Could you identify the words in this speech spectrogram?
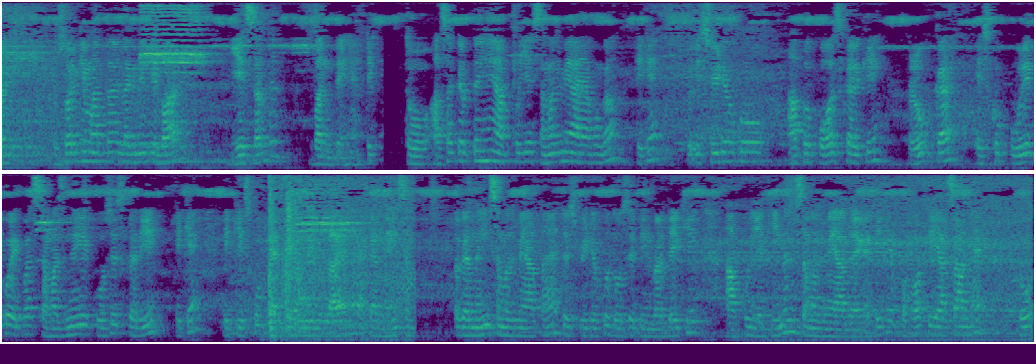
स्वर तो स्वर की मात्रा लगने के बाद ये शब्द बनते हैं, ठीक? है तो आशा करते हैं आपको ये समझ में आया होगा, ठीक है? तो इस वीडियो को आप पॉज करके रोक कर इसको पूरे को एक बार समझने की कोशिश करिए, ठीक है? कि किसको कैसे हमने मिलाया है, अगर नहीं समझ अगर नहीं समझ में आता है तो इस वीडियो को दो से तीन बार देखिए, आपको यकीनन समझ में आ जाएगा, ठीक है? बहुत ही आसान है। तो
